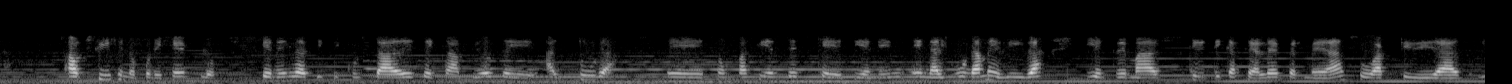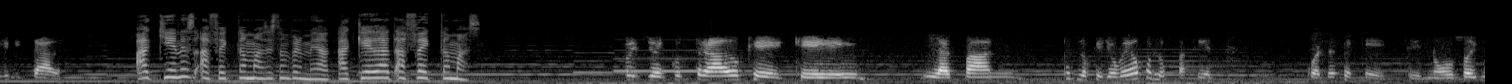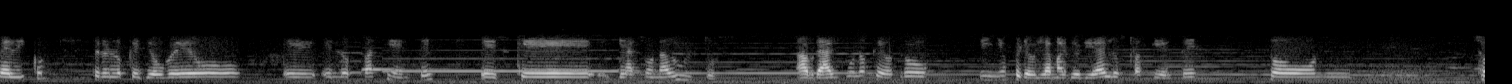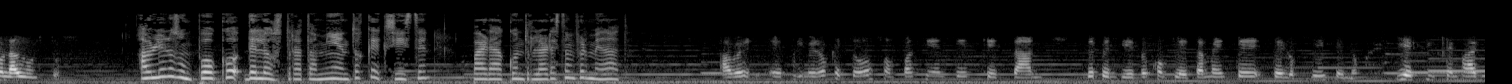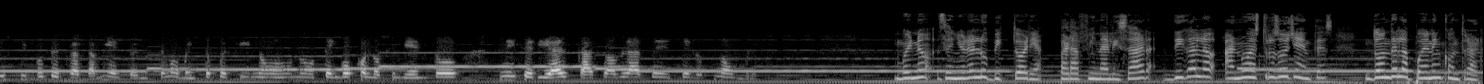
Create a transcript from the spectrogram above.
oxígeno, por ejemplo, tienen las dificultades de cambios de altura, eh, son pacientes que tienen en alguna medida y entre más crítica sea la enfermedad, su actividad limitada. ¿A quiénes afecta más esta enfermedad? ¿A qué edad afecta más? Pues yo he encontrado que, que las van, pues lo que yo veo por los pacientes. Acuérdense que, no soy médico, pero lo que yo veo eh, en los pacientes es que ya son adultos. Habrá alguno que otro niño, pero la mayoría de los pacientes son, son adultos. Háblenos un poco de los tratamientos que existen para controlar esta enfermedad. A ver, eh, primero que todo son pacientes que están dependiendo completamente del oxígeno y existen varios tipos de tratamiento. En este momento pues sí no, no tengo conocimiento ni sería el caso hablar de, de los nombres. Bueno, señora Luz Victoria, para finalizar, dígalo a nuestros oyentes dónde la pueden encontrar.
